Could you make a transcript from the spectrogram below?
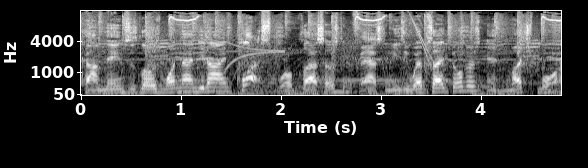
.com names as low as 199 plus world-class hosting, fast and easy website builders, and much more.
